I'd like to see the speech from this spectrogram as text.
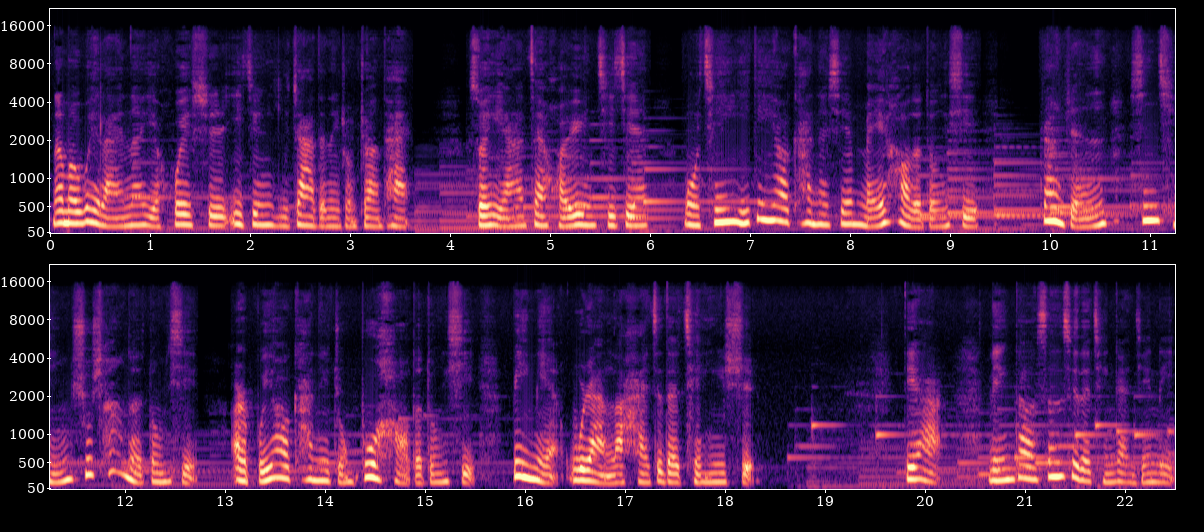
那么未来呢，也会是一惊一乍的那种状态，所以啊，在怀孕期间，母亲一定要看那些美好的东西，让人心情舒畅的东西，而不要看那种不好的东西，避免污染了孩子的潜意识。第二，零到三岁的情感经历。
